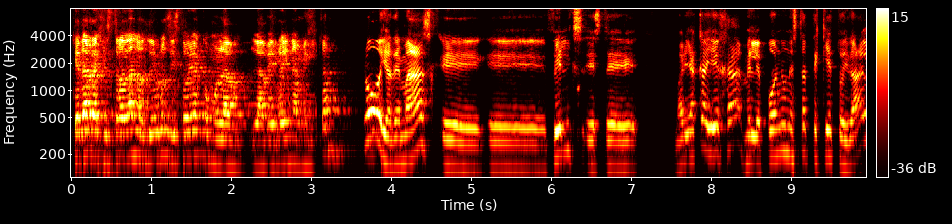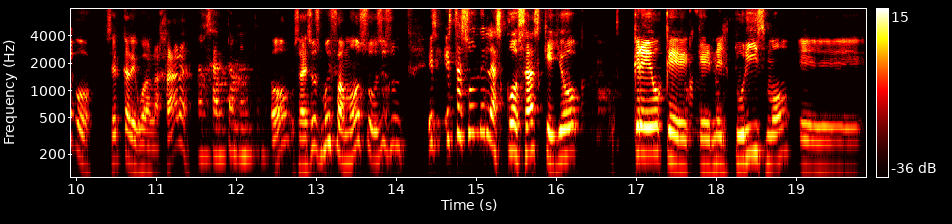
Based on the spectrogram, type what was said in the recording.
queda registrada en los libros de historia como la, la virreina mexicana. no, y además, eh, eh, Félix, este, María Calleja me le pone un estate quieto a Hidalgo, cerca de Guadalajara. Exactamente. ¿no? O sea, eso es muy famoso. Eso es un, es- estas son de las cosas que yo creo que, que en el turismo eh,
